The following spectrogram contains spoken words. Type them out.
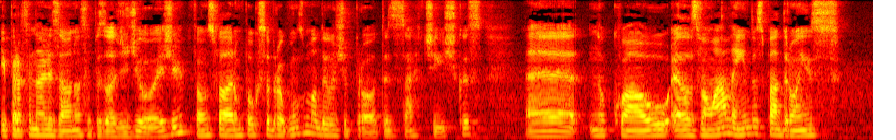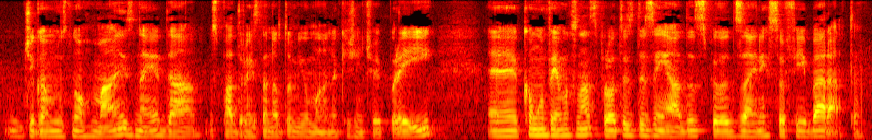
E para finalizar o nosso episódio de hoje, vamos falar um pouco sobre alguns modelos de próteses artísticas, é, no qual elas vão além dos padrões, digamos, normais, né, da, os padrões da anatomia humana que a gente vê por aí, é, como vemos nas próteses desenhadas pela designer Sofia Barata.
